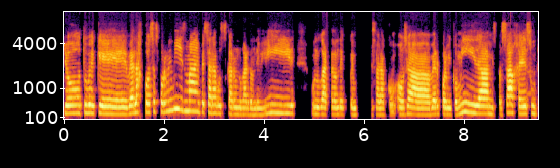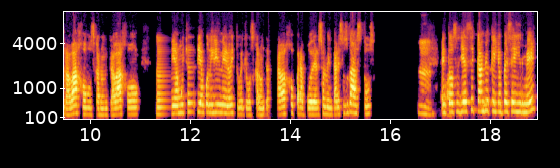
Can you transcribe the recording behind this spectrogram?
yo tuve que ver las cosas por mí misma, empezar a buscar un lugar donde vivir, un lugar donde empezar a, o sea, ver por mi comida, mis pasajes, un trabajo, buscar un trabajo. No tenía mucho tiempo ni dinero y tuve que buscar un trabajo para poder solventar esos gastos. Mm, Entonces, ya ese cambio que yo empecé a irme,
